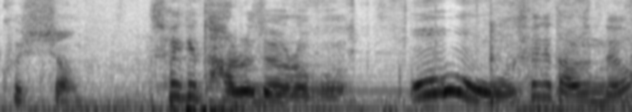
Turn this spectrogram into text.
쿠션. 색이 다르죠, 여러분? 오! 색이 다른데요?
